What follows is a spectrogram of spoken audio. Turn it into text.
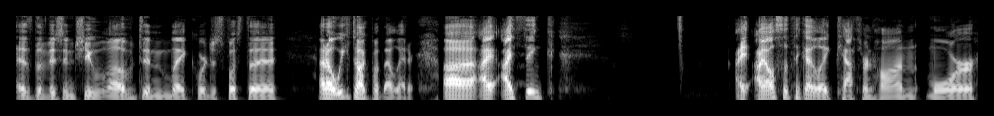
as the vision she loved and like we're just supposed to i don't know we can talk about that later. Uh i i think i i also think i like Kathryn hahn more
